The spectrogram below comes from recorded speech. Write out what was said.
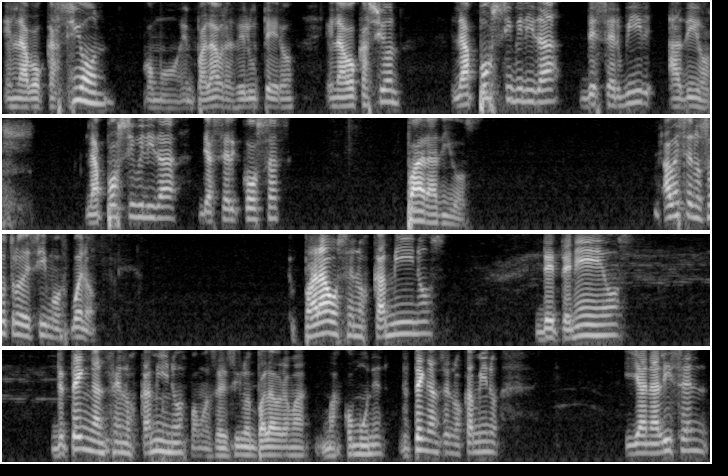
en la vocación, como en palabras de Lutero, en la vocación, la posibilidad de servir a Dios, la posibilidad de hacer cosas para Dios. A veces nosotros decimos, bueno, paraos en los caminos deteneos, deténganse en los caminos, vamos a decirlo en palabras más, más comunes, deténganse en los caminos y analicen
